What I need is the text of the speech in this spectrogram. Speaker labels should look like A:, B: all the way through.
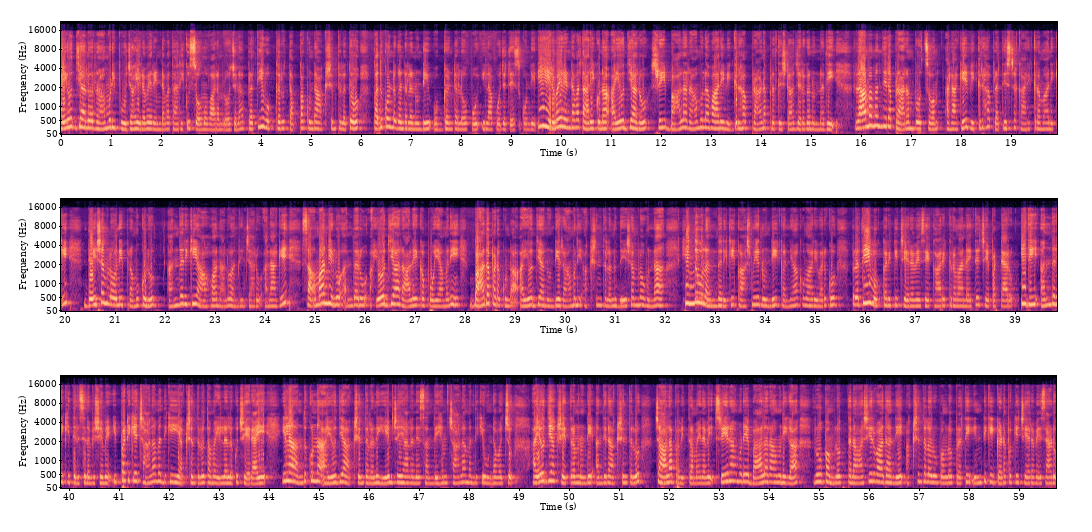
A: అయోధ్యలో రాముడి పూజ ఇరవై రెండవ తారీఖు సోమవారం రోజున ప్రతి ఒక్కరూ తప్పకుండా అక్షంతలతో పదకొండు గంటల నుండి ఒక గంట లోపు ఇలా పూజ చేసుకోండి. ఈ ఇరవై రెండవ తారీఖున అయోధ్యలో శ్రీ బాలరాముల వారి విగ్రహ ప్రాణ ప్రతిష్ట జరగనున్నది. రామమందిర ప్రారంభోత్సవం అలాగే విగ్రహ ప్రతిష్ట కార్యక్రమానికి దేశంలోని ప్రముఖులు అందరికీ ఆహ్వానాలు అందించారు. అలాగే సామాన్యులు అందరూ అయోధ్య రాలేకపోయామని బాధపడకుండా అయోధ్య నుండి రాముని అక్షింతలను దేశంలో ఉన్న హిందువులందరికీ కాశ్మీర్ నుండి కన్యాకుమారి వరకు ప్రతి ఒక్కరికి చేరవేసే కార్యక్రమాన్ని అయితే చేపట్టారు. ఇది అందరికీ తెలిసిన విషయమే. ఇప్పటికే చాలా మందికి ఈ అక్షంతలు తమ ఇళ్ళకు చేరాయి. ఇలా అందుకున్న అయోధ్య అక్షింతలను ఏం చేయాలనే సందేహం చాలా మందికి ఉండవచ్చు. అయోధ్య క్షేత్రం నుండి అందిన అక్షింతలు చాలా పవిత్రమైనవి. శ్రీరాముడే బాలరామునిగా రూపంలో తన ఆశీర్వాదాన్ని అక్షింతల రూపంలో ప్రతి ఇంటికి గడపకి చేరవేశాడు.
